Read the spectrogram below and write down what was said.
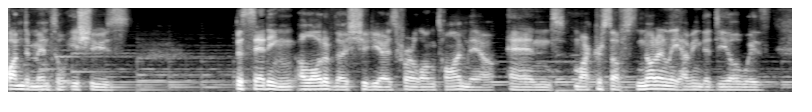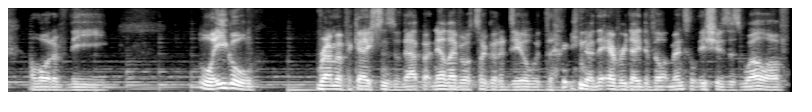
fundamental issues besetting a lot of those studios for a long time now, and Microsoft's not only having to deal with a lot of the legal ramifications of that, but now they've also got to deal with the you know the everyday developmental issues as well of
